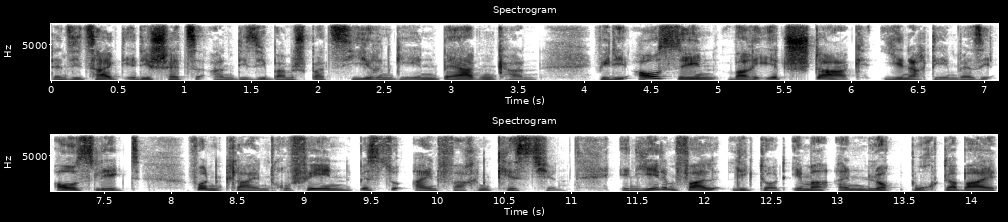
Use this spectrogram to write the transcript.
denn sie zeigt ihr die Schätze an, die sie beim Spazierengehen bergen kann. Wie die aussehen, variiert stark, je nachdem, wer sie auslegt. Von kleinen Trophäen bis zu einfachen Kistchen. In jedem Fall liegt dort immer ein Logbuch dabei,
